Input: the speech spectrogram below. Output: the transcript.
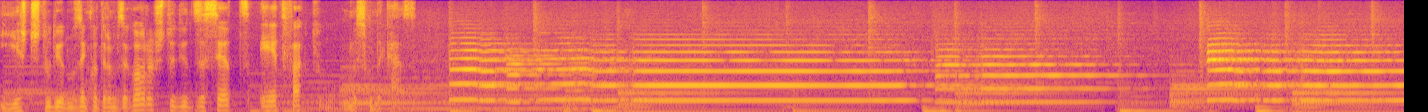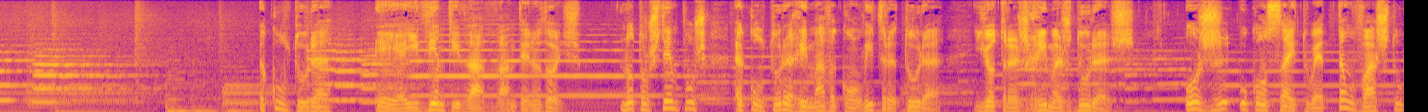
E este estúdio onde nos encontramos agora, o Estúdio 17, é de facto uma segunda casa. A cultura é a identidade da Antena 2. Noutros tempos, a cultura rimava com literatura e outras rimas duras. Hoje o conceito é tão vasto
